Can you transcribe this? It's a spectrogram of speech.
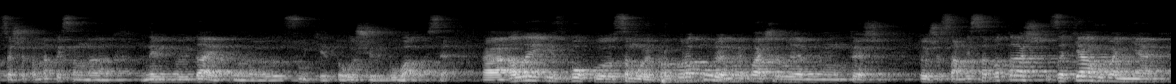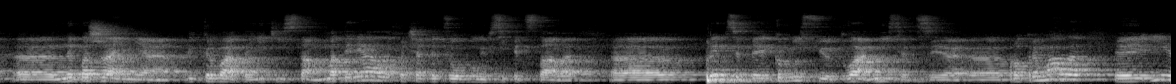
все, що там написано, не відповідає е, суті того, що відбувалося. Але і з боку самої прокуратури ми бачили теж той же самий саботаж, затягування, е, небажання відкривати якісь там матеріали, хоча для цього були всі підстави. Е, В принципі, комісію два місяці е, протримали і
